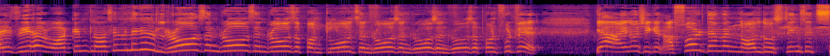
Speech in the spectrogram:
i see her walk in closet. With like rows and rows and rows upon clothes and rows and rows and rows upon footwear. Yeah i know she can afford them and all those things. It's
